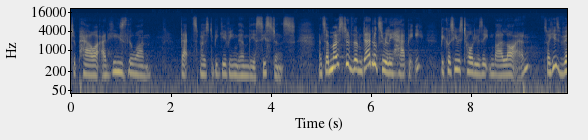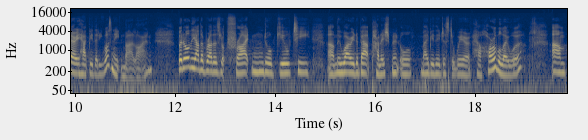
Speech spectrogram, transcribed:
to power, and he's the one that's supposed to be giving them the assistance. And so most of them, Dad looks really happy because he was told he was eaten by a lion. So he's very happy that he wasn't eaten by a lion. But all the other brothers look frightened or guilty. Um, they're worried about punishment, or maybe they're just aware of how horrible they were. Um,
